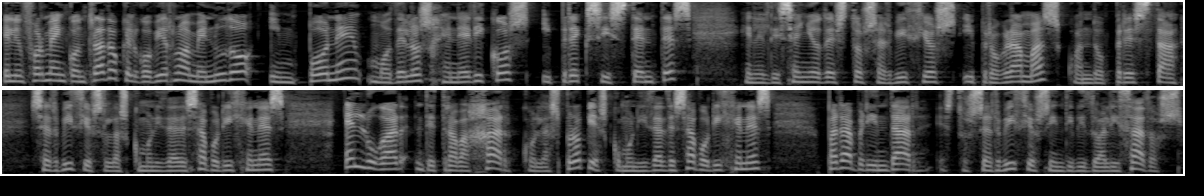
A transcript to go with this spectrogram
El informe ha encontrado que el Gobierno a menudo impone modelos genéricos y preexistentes en el diseño de estos servicios y programas cuando presta servicios a las comunidades aborígenes, en lugar de trabajar con las propias comunidades aborígenes para brindar estos servicios individualizados.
